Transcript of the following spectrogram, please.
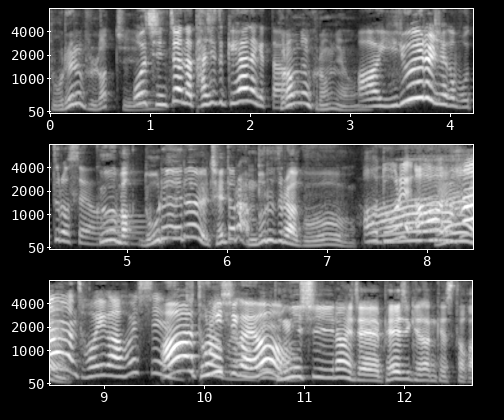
노래를 불렀지. 어 진짜 나 다시 듣기 해야 되겠다. 그럼요, 그럼요. 아 일요일을 제가 못 들었어요. 그 막 노래를 제대로 안 부르더라고. 어 노래 아, 아. 네. 하은 저희가 훨씬 아. 동희 씨가요? 동희 씨랑 이제 배혜지 기상캐스터가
